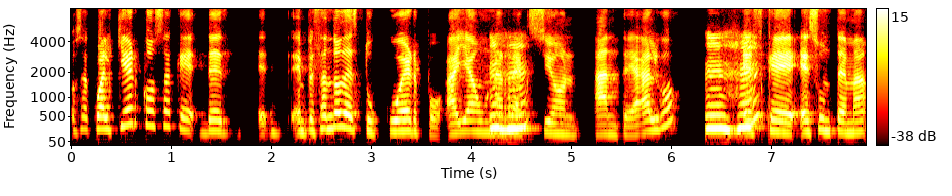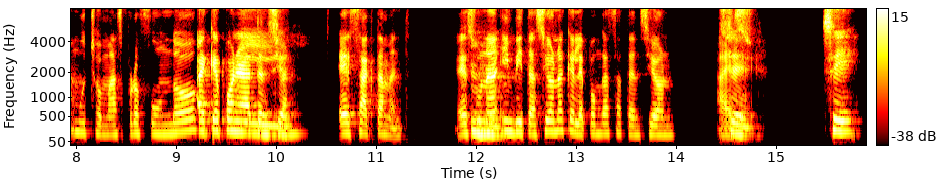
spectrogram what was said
o sea, cualquier cosa que de, eh, empezando desde tu cuerpo haya una reacción ante algo, es que es un tema mucho más profundo. Hay que poner atención. Exactamente. Es una invitación a que le pongas atención a sí. eso. Sí.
